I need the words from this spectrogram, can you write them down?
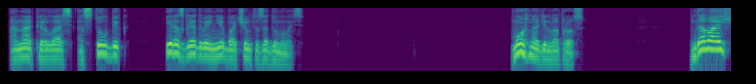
она оперлась о столбик и, разглядывая небо, о чем-то задумалась. «Можно один вопрос?» «Давай.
